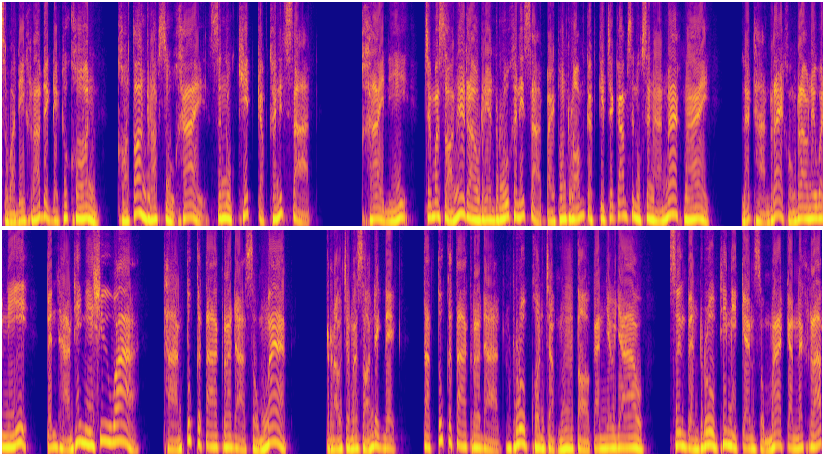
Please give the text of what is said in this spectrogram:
สวัสดีครับเด็กๆทุกคน ขอต้อนรับสู่ค่ายสนุกคิดกับคณิตศาสตร์ ค่ายนี้จะมาสอนให้เราเรียนรู้คณิตศาสตร์ไปพร้อมๆ กับกิจกรรมสนุกสนานมากมาย และฐานแรกของเราในวันนี้ เป็นฐานที่มีชื่อว่า ฐานตุ๊กตากระดาษสมมาตร เราจะมาสอนเด็กๆ ตัดตุ๊กตากระดาษ รูปคนจับมือต่อกันยาวๆ ซึ่งเป็นรูปที่มีแกนสมมาตรกันนะครับ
